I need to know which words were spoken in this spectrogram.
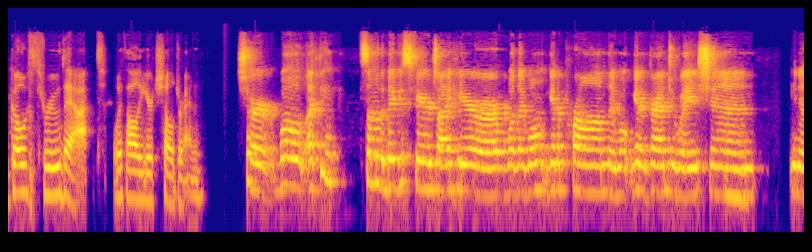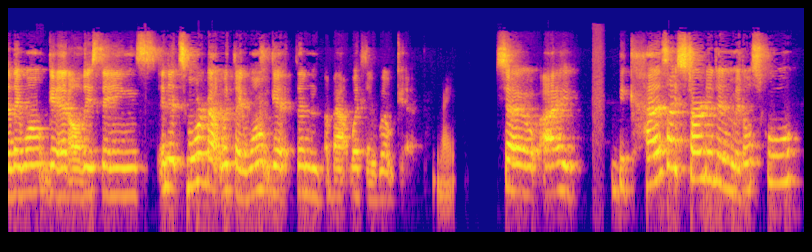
go through that with all your children? Sure. Well, I think some of the biggest fears I hear are well, they won't get a prom, they won't get a graduation, mm-hmm. You know, they won't get all these things. And it's more about what they won't get than about what they will get. Right. So I, because I started in middle school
